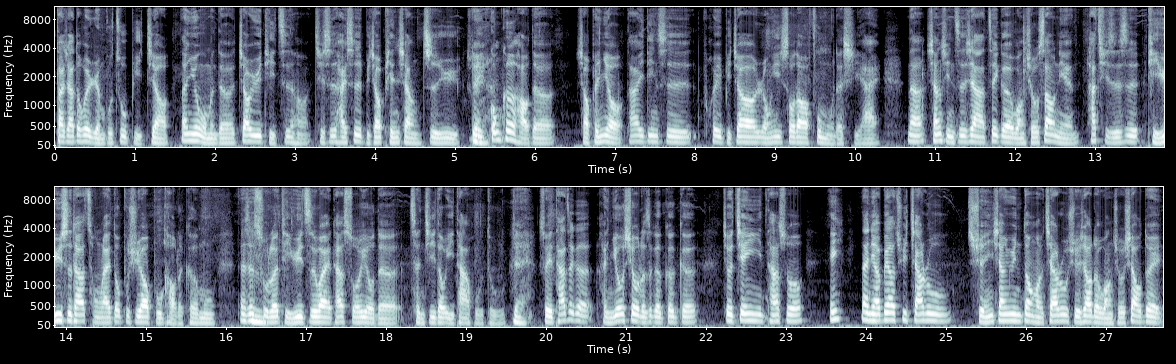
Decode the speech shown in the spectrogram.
大家都会忍不住比较。那因为我们的教育体制哈，其实还是比较偏向治愈，所以功课好的。小朋友他一定是会比较容易受到父母的喜爱。那相形之下，这个网球少年他其实是体育是他从来都不需要补考的科目，但是除了体育之外，他所有的成绩都一塌糊涂。对，所以他这个很优秀的这个哥哥就建议他说：“哎，那你要不要去加入？”选一项运动哦，加入学校的网球校队，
